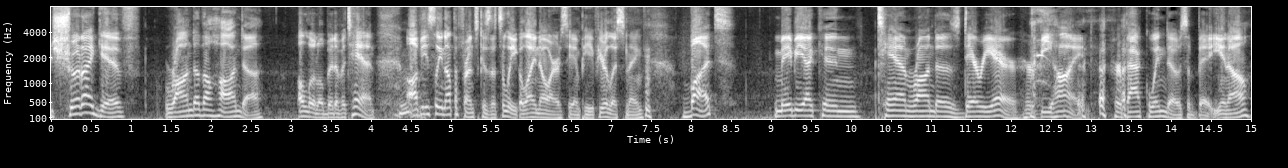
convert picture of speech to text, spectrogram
should I give Rhonda the Honda a little bit of a tan? Obviously, not the fronts because that's illegal. I know RCMP if you're listening, but maybe I can tan Rhonda's derriere, her behind, her back windows a bit, you know?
